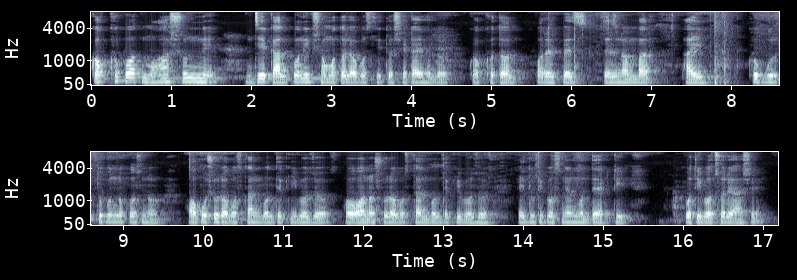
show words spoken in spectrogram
কক্ষপথ মহাশূন্যে যে কাল্পনিক সমতলে অবস্থিত, সেটাই হলো কক্ষতল। পরের পেজ পেজ নাম্বার ফাইভ। খুব গুরুত্বপূর্ণ প্রশ্ন, অপসুর অবস্থান বলতে কী বোঝো ও অনসুর অবস্থান বলতে কী বোঝো? এই দুটি প্রশ্নের মধ্যে একটি প্রতি বছরে আসে।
